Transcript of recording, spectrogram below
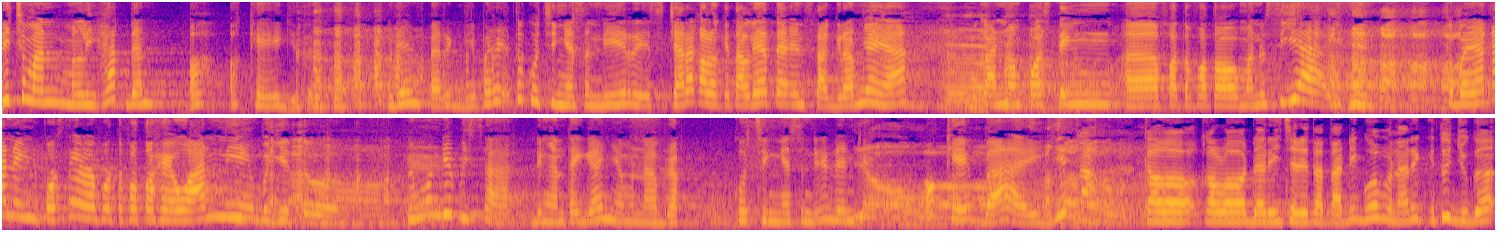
dia cuman melihat dan oh oke gitu. Kemudian pergi. Padahal itu kucingnya sendiri. Secara kalau kita lihat ya Instagramnya ya, bukan memposting eh, foto-foto manusia. gitu. Kebanyakan yang diposting adalah foto-foto hewani begitu. Namun dia bisa dengan teganya menabrak kucingnya sendiri dan Ya oke bye gitu. Nah, kalau kalau dari cerita tadi gue menarik itu juga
